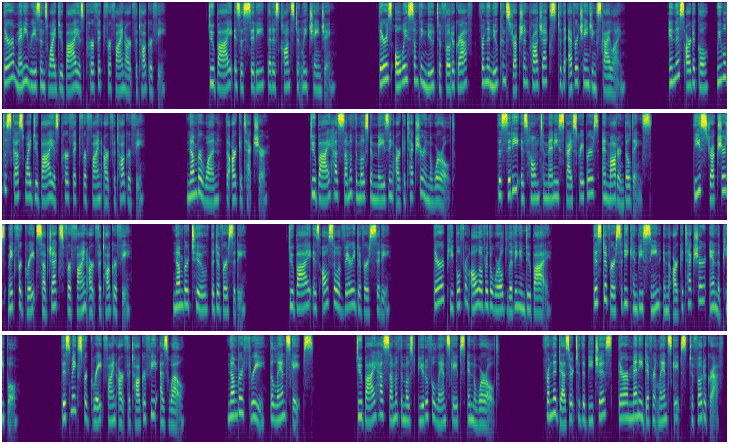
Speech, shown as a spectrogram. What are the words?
There are many reasons why Dubai is perfect for fine art photography. Dubai is a city that is constantly changing. There is always something new to photograph, from the new construction projects to the ever-changing skyline. In this article, we will discuss why Dubai is perfect for fine art photography. Number 1. The architecture. Dubai has some of the most amazing architecture in the world. The city is home to many skyscrapers and modern buildings. These structures make for great subjects for fine art photography. Number 2. The diversity. Dubai is also a very diverse city. There are people from all over the world living in Dubai. This diversity can be seen in the architecture and the people. This makes for great fine art photography as well. Number 3. The landscapes. Dubai has some of the most beautiful landscapes in the world. From the desert to the beaches, there are many different landscapes to photograph.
